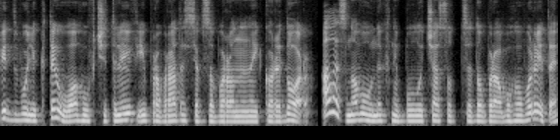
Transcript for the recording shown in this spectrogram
відволікти увагу вчителів і пробратися в заборонений коридор. Але знову у них не було часу це добре обговорити,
